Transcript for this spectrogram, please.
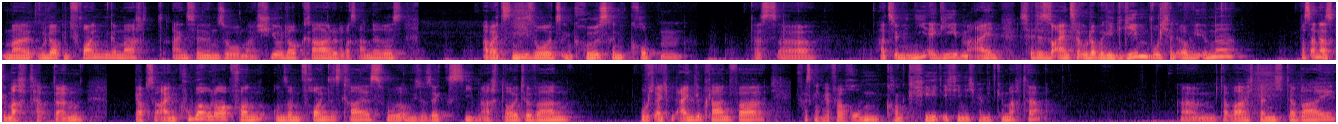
mal Urlaub mit Freunden gemacht, einzeln so mal Skiurlaub gerade oder was anderes. Aber jetzt nie so jetzt in größeren Gruppen. Das äh, hat sich irgendwie nie ergeben. Ein, es hätte so ein, zwei Urlaube gegeben, wo ich dann irgendwie immer was anderes gemacht habe dann. Gab so einen Kuba-Urlaub von unserem Freundeskreis, wo irgendwie so sechs, sieben, acht Leute waren, wo ich eigentlich mit eingeplant war. Ich weiß nicht mehr, warum konkret ich die nicht mehr mitgemacht habe. Ähm, da war ich dann nicht dabei.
